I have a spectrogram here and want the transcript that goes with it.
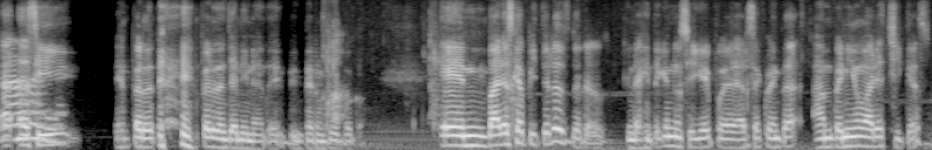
así, perdón, perdón, Janina, te, te interrumpí un poco en varios capítulos, de la gente que nos sigue puede darse cuenta, han venido varias chicas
